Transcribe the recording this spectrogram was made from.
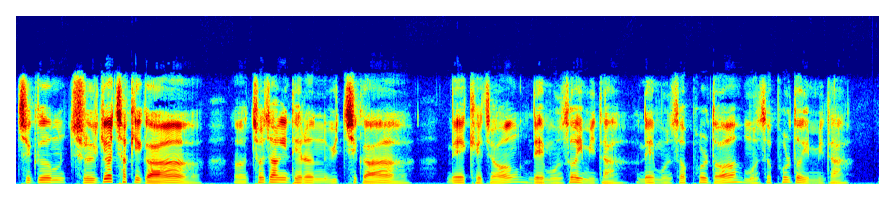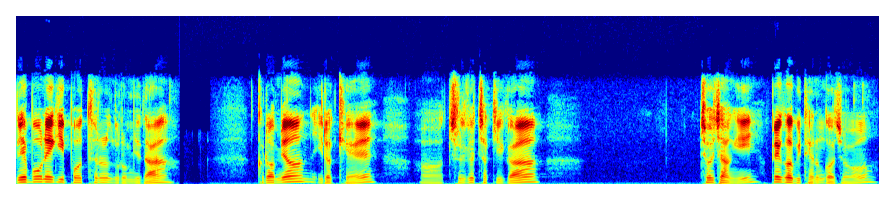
지금 즐겨찾기가 어, 저장이 되는 위치가 내 계정, 내 문서입니다. 내 문서 폴더, 문서 폴더입니다. 내보내기 버튼을 누릅니다. 그러면 이렇게 어, 즐겨찾기가 저장이 백업이 되는 거죠.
